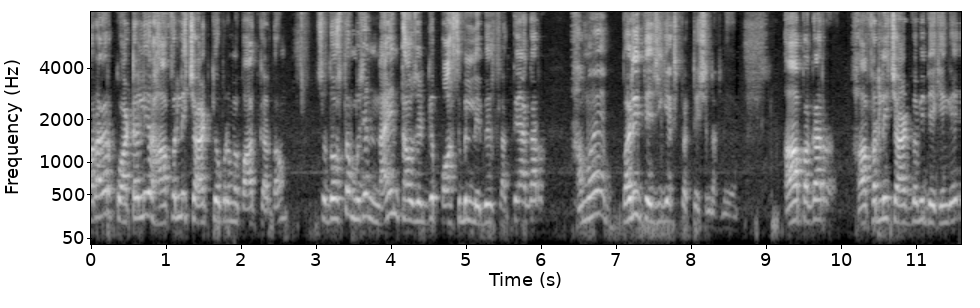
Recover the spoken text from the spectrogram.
और अगर क्वार्टरली और हाफ़ ईयरली चार्ट के ऊपर मैं बात करता हूँ तो दोस्तों मुझे 9000 के पॉसिबल लेवल्स लगते हैं अगर हमें बड़ी तेज़ी की एक्सपेक्टेशन रखनी है। आप अगर हाफ़ ईयरली चार्ट में भी देखेंगे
